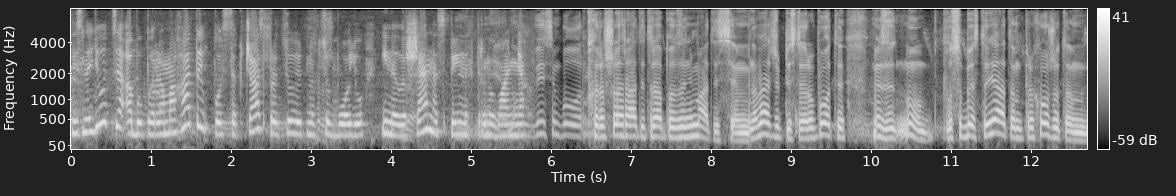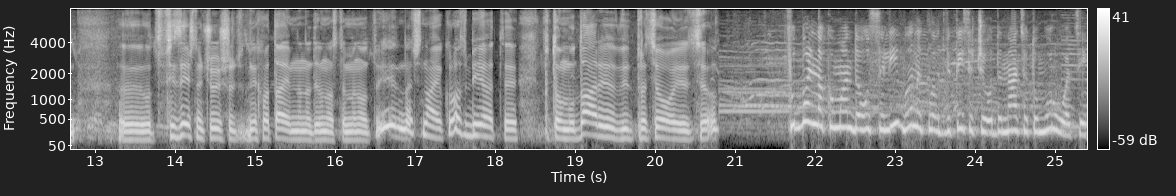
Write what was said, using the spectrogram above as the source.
Зізнаються, аби перемагати, повсякчас працюють над собою. І не лише на спільних тренуваннях. Вісім було хорошо грати, треба займатися. На вечір після роботи ми ну, особисто я там приходжу, там от фізично чую, що не вистачає мене на 90 минут. І починаю крос бігати, потім удари відпрацьовуються. Футбольна команда у селі виникла в 2011 році.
